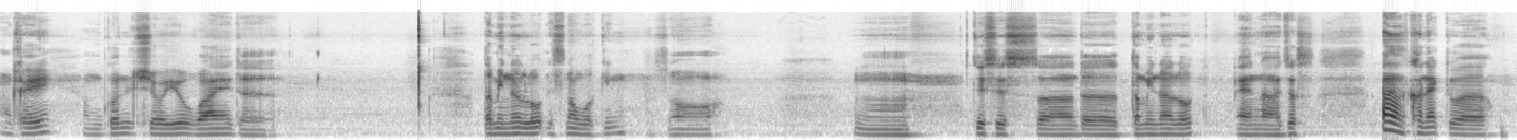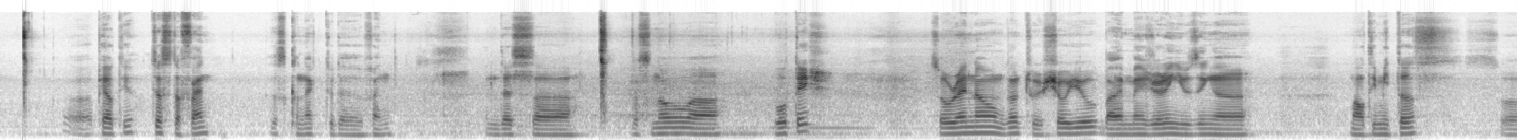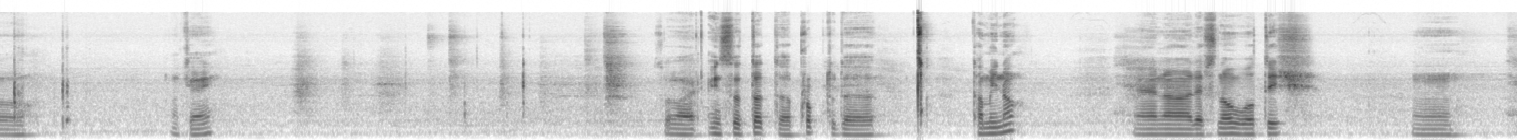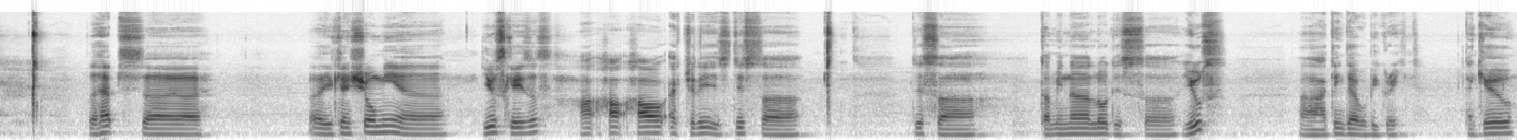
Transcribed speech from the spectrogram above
okay I'm going to show you why the terminal load is not working. So um, this is uh, the terminal load and uh, just uh, connect to a, a Peltier just the fan. Just connect to the fan. And there's uh, there's no uh, voltage. So right now I'm going to show you by measuring using a multimeters so okay. So I inserted the probe to the terminal. And uh, there's no voltage. Um, perhaps uh, uh, you can show me uh, use cases. How, how, how actually is this uh, this uh, terminal load is uh, used? Uh, I think that would be great thank you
